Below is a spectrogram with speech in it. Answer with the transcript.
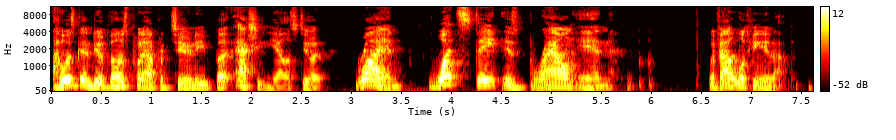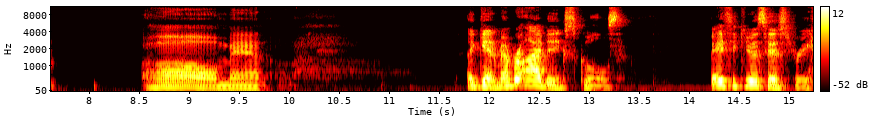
I was gonna do a bonus point opportunity, but actually, yeah, let's do it. Ryan, what state is Brown in? Without looking it up. Oh man. Again, remember Ivy League schools. Basic US history.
